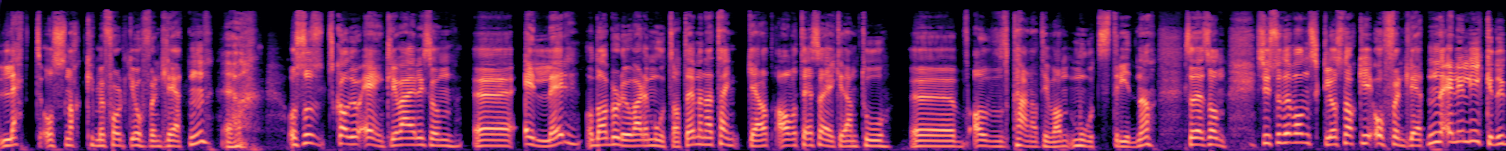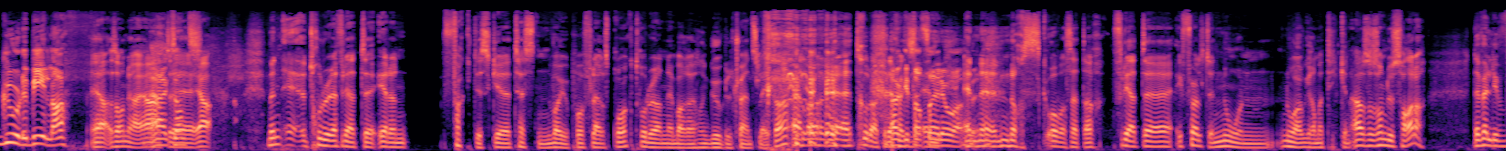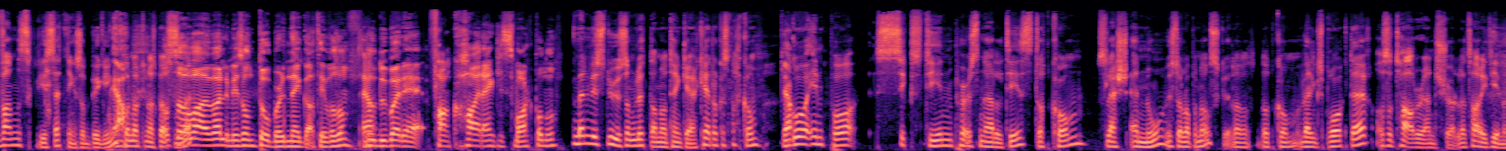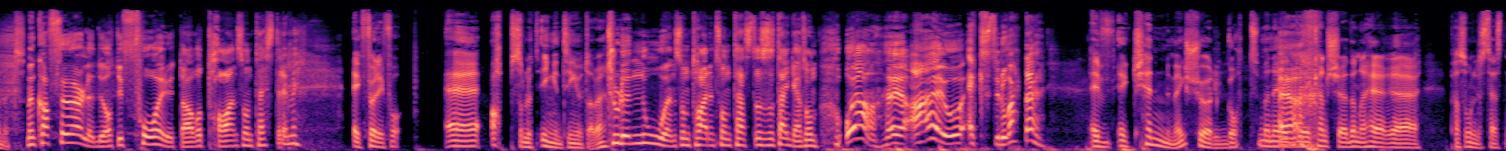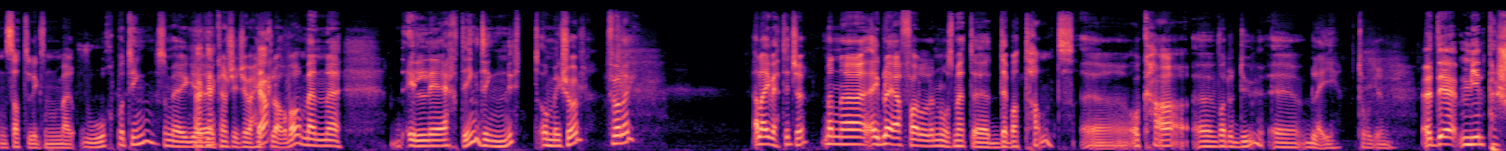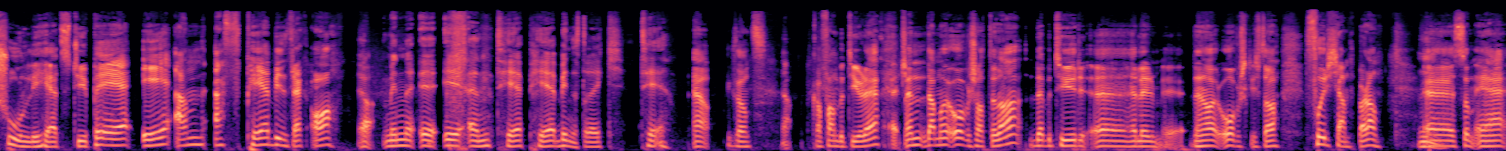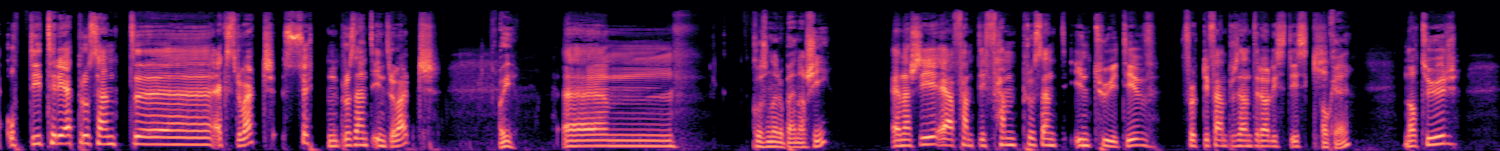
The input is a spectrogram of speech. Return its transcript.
lett å snakke med folk i offentligheten? Ja. Og så skal det jo egentlig være liksom eh, Eller, og da burde det jo være det motsatte, men jeg tenker at av og til så er ikke de to Uh, alternativene motstridende. Så det er sånn Syns du det er vanskelig å snakke i offentligheten, eller liker du gule biler? ja, sånn, ja. ja, ikke sant? ja. Men eh, tror du det er fordi at er er den faktiske testen var jo på flere språk? Tror du den er bare sånn Google Translator? Eller eh, tror du at det er faktisk en, en, norsk oversetter? Fordi at eh, jeg følte noen, noe av grammatikken Altså som du sa, da. Det er veldig vanskelig setningsoppbygging Ja, Og så var det veldig mye sånn dobbel negativ og sånn. Ja. Så du bare Faen, hva har jeg egentlig svart på nå? Men hvis du som lytter nå tenker hva er det dere snakker om, Ja. gå inn på 16personalities.com slash no hvis du holder på norsk, eller .com, velg språk der, og så tar du den sjøl. Det tar deg ti minutter. Men hva føler du at du får ut av å ta en sånn test, Remi? Jeg føler jeg får eh, absolutt ingenting ut av det. Tror du det er noen som tar en sånn test, og så tenker jeg sånn Å ja, jeg er jo ekstrovert, jeg. Jeg, jeg kjenner meg sjøl godt, men jeg, Ja. kanskje denne her eh, personlighetstesten satte liksom mer ord på ting som jeg okay. Kanskje ikke var helt Ja. klar over. Men eh, jeg lærte ingenting nytt om meg sjøl, føler jeg. Eller jeg vet ikke, men eh, jeg ble iallfall noe som heter debattant. Eh, og hva eh, var det du ble, Torgrim? Det, min personlighetstype er ENFP-A. Ja, min er E ENTP-T. Ja, ikke sant? Ja. Hva faen betyr det? Men de har oversatt det, da. Det betyr eh, Eller den har overskrifta 'forkjemper', da. Mm. Eh, som er 83 eh, ekstrovert, 17% introvert. Oi. Ehm, Hvordan er du på energi? energi er 55% intuitiv, 45% realistisk. Ok, Natur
